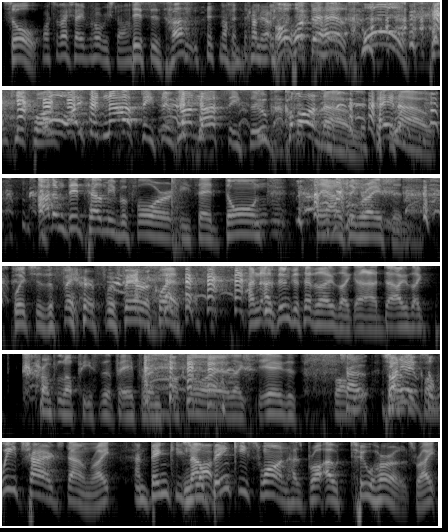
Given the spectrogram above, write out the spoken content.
So What did I say before we start? this is huh? no. Oh, what the hell? Oh, pinky quad. Oh, I said nasty soup, not Nazi soup. Come on now. Hey now. Adam did tell me before. He said, "Don't say anything racist," which is a fair, for fair request. And as soon as you said it, I was like, uh, I was like crumpling up pieces of paper and fucking away. I was like, Jesus. So, so- anyway, so we charge down, right? And Binky Swan. Now, Binky Swan has brought out two hurls, right?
